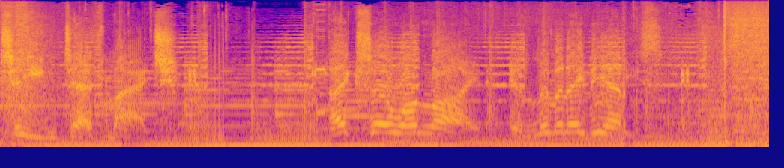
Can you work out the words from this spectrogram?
Team Deathmatch. Exo Online. Eliminate the enemies.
